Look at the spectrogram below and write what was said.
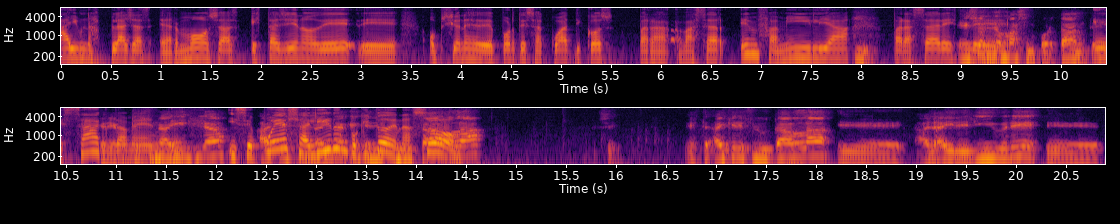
hay unas playas hermosas, está lleno de, opciones de deportes acuáticos para hacer en familia, para hacer este... Eso es lo más importante. Exactamente. y se puede salir un poquito de Nassau. Sí. Este, hay que disfrutarla eh, al aire libre. Eh,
